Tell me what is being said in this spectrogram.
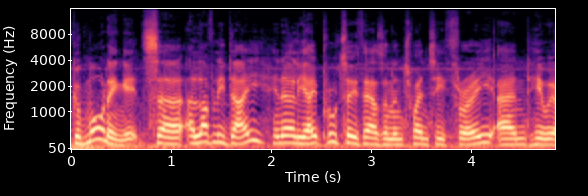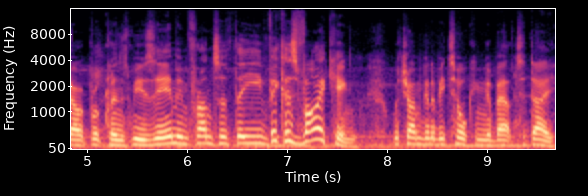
Good morning. It's uh, a lovely day in early April 2023, and here we are at Brooklands Museum in front of the Vickers Viking, which I'm going to be talking about today.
